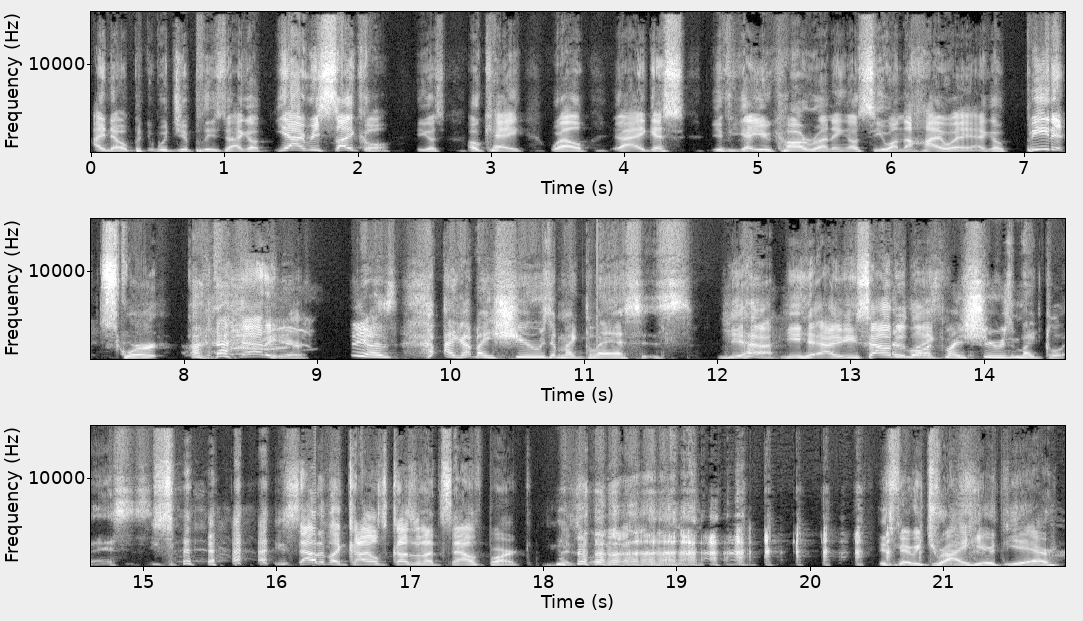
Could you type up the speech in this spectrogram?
I know, but would you please? Do? I go, Yeah, I recycle. He goes, Okay, well, I guess if you got your car running, I'll see you on the highway. I go, Beat it, squirt. Get out of here. he goes, "I got my shoes and my glasses. Yeah, he I- he I sounded lost like my shoes and my glasses." he sounded like Kyle's cousin on South Park. I swear to God. it's very dry here. The air.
